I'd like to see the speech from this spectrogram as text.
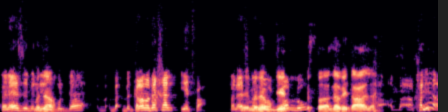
فلازم اللي مدام- يدخل ده طالما دخل يدفع. فلازم ما أنا أوفر له. النبي تعالى. خلينا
